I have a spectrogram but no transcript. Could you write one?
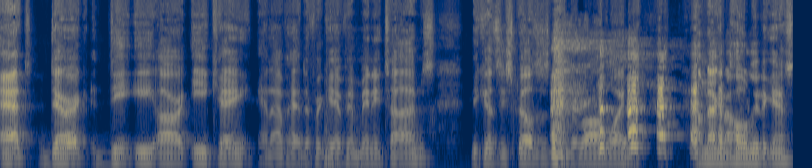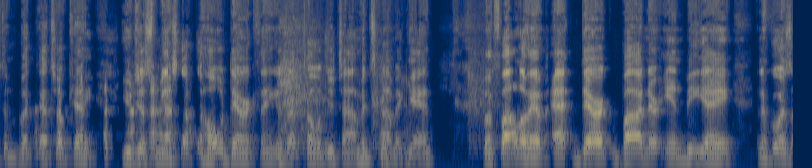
at Derek D E R E K, and I've had to forgive him many times because he spells his name the wrong way. I'm not going to hold it against him, but that's okay. You just messed up the whole Derek thing, as I've told you time and time again. But follow him at Derek Bodner NBA, and of course,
